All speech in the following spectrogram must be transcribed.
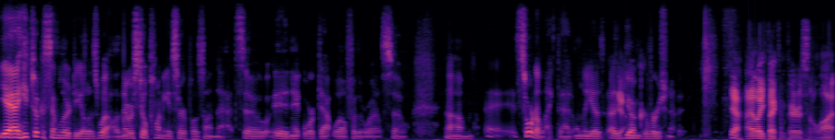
Yeah, he took a similar deal as well, and there was still plenty of surplus on that. So, and it worked out well for the Royals. So, um, it's sort of like that, only a, a yeah. younger version of it. Yeah, I like that comparison a lot.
